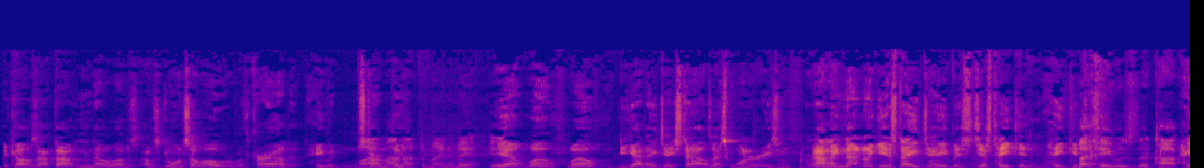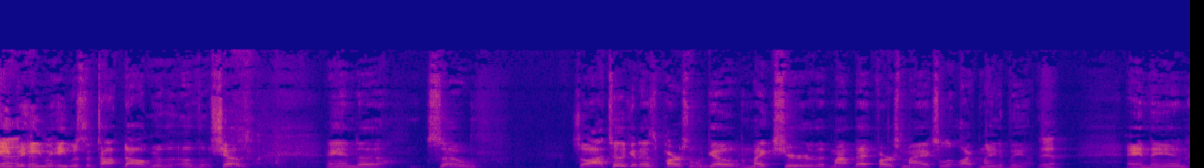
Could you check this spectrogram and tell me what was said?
because I thought, you know, I was I was going so over with the crowd that he would Why start am I putting, not the main event? yeah, yeah. well, well, you got AJ Styles. That's one reason. I mean, nothing against AJ, but it's just he could he could But just, he was the top he guy. he he was the top dog of the of the show, and uh, so so I took it as a personal goal to make sure that my that first match looked like main event. yeah. And then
